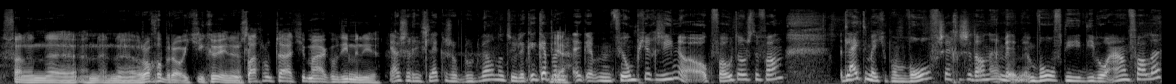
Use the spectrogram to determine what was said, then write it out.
van een, uh, een, een roggebroodje kun je een slagroomtaartje maken op die manier. Ja, als er iets lekkers op doet wel natuurlijk. Ik heb een, ik heb een filmpje gezien, ook foto's ervan. Het lijkt een beetje op een wolf, zeggen ze dan. Hè? Een wolf die, die wil aanvallen.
